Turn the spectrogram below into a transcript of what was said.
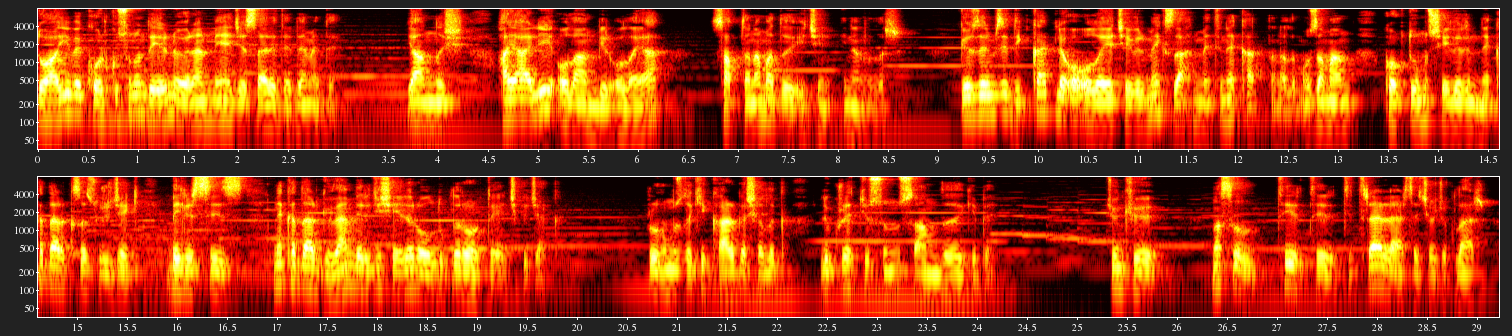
doğayı ve korkusunun değerini öğrenmeye cesaret edemedi. Yanlış, hayali olan bir olaya saptanamadığı için inanılır. Gözlerimizi dikkatle o olaya çevirmek zahmetine katlanalım. O zaman korktuğumuz şeylerin ne kadar kısa sürecek, belirsiz, ne kadar güven verici şeyler oldukları ortaya çıkacak. Ruhumuzdaki kargaşalık Lucretius'un sandığı gibi. Çünkü nasıl tir tir titrerlerse çocuklar,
